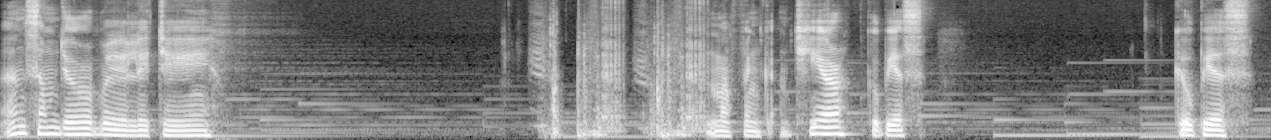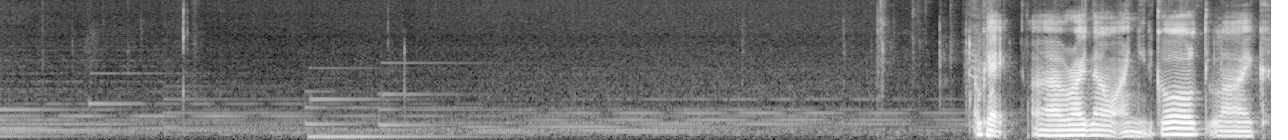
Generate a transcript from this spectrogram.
And some durability. Nothing and here. Copious. Copious. Okay uh, right now I need gold like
